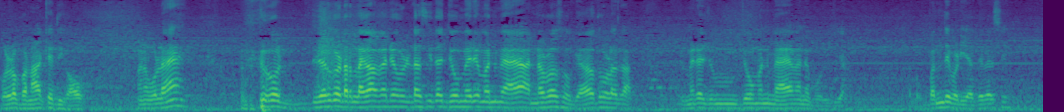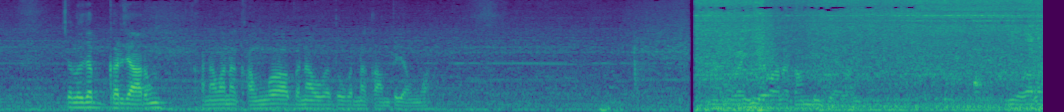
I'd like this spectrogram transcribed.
बोला बना के दिखाओ। मैंने बोला, है? मेरे को डर लगा, मैंने उल्टा सीधा जो मेरे मन में आया नर्वस हो गया था थोड़ा सा। मेरे जो जो मन में आया, मैंने बोल दिया। चलो, बंदे बढ़िया थे वैसे। चलो जब घर जा रहा हूँ खाना वाना खाऊँगा बना होगा तो वरना काम पे जाऊँगा। भाई ये वाला काम भी किया भाई। ये वाला।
